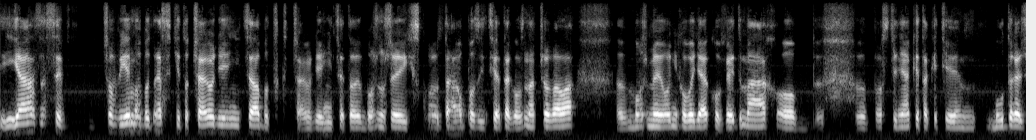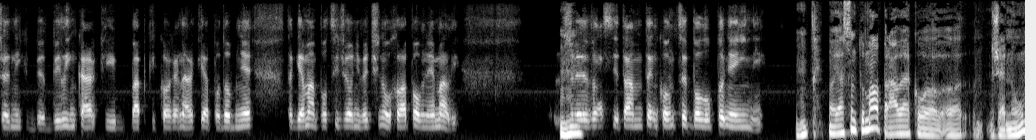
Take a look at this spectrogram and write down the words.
ja zase čo viem, lebo asi tieto čarodejnice, alebo čarodejnice, to je možno, že ich skôr tá opozícia tak označovala, môžeme o nich hovoriť ako vedmách, o proste nejaké také tie múdre ženy, bylinkárky, babky, korenárky a podobne, tak ja mám pocit, že oni väčšinou chlapov nemali. Mm-hmm. Že vlastne tam ten koncept bol úplne iný. Mhm. No ja som tu mal práve ako e, ženu,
